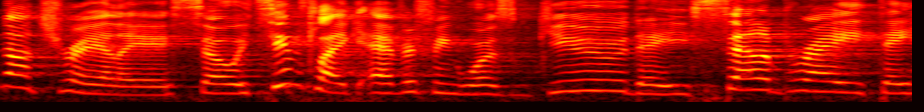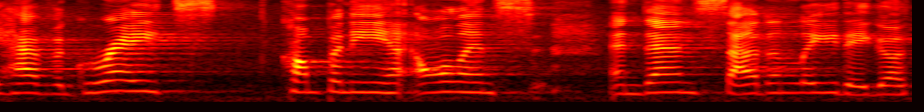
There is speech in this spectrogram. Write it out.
Not really. So it seems like everything was good. They celebrate. They have a great company, all-hands, and then suddenly they got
